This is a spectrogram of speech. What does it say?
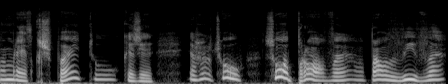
que, merece respeito, quer dizer, eu sou- sou, a prova, a prova viva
